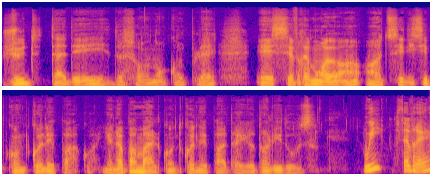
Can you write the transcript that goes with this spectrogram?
Jude Thaddée, de son nom complet. Et c'est vraiment un, de ses disciples qu'on ne connaît pas. Quoi. Il y en a pas mal qu'on ne connaît pas, d'ailleurs, dans les douze. Oui, c'est vrai.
